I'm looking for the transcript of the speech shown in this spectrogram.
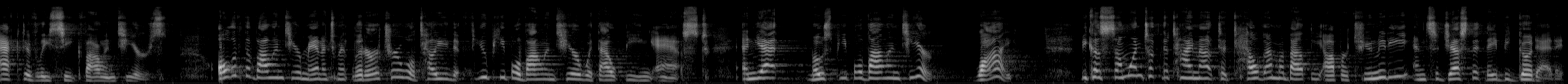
actively seek volunteers. All of the volunteer management literature will tell you that few people volunteer without being asked, and yet most people volunteer. Why? Because someone took the time out to tell them about the opportunity and suggest that they'd be good at it.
